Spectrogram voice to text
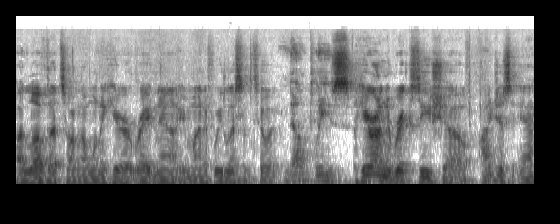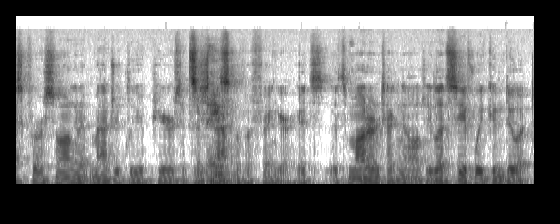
I love that song. I want to hear it right now. You mind if we listen to it? No, please. Here on the Rick Z Show, I just ask for a song and it magically appears at the snap of a finger. It's it's modern technology. Let's see if we can do it.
